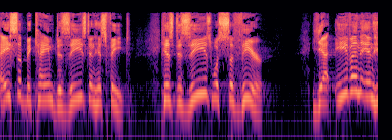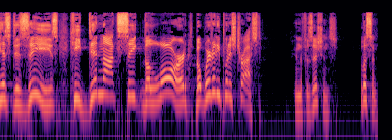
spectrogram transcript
Asa became diseased in his feet. His disease was severe. Yet, even in his disease, he did not seek the Lord, but where did he put his trust? In the physicians. Listen,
